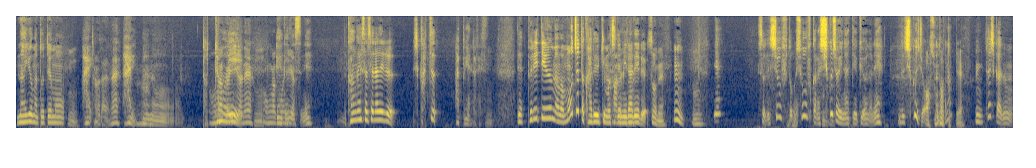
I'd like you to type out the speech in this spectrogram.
内容もとても、うん。はい。そうだよね。はい、あのとっ音てもいい映画ですね。考えさせられるしかつハッピーエンドです、でプリティウーマンはもうちょっと軽い気持ちで見られる、そうね。うん。うん。ね。そうです。娼婦とか娼婦から淑女になっていくようなね。で淑女あそうだったっけ？うん、確かあのうん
